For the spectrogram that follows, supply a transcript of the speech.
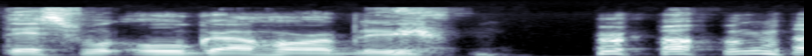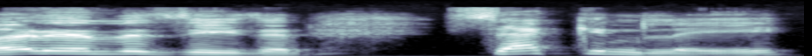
This will all go horribly wrong end of the season. Secondly,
